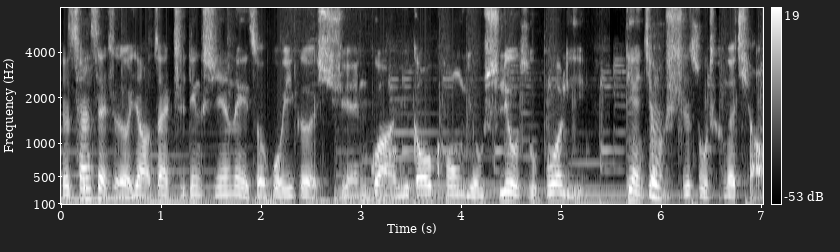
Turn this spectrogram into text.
就参赛者要在指定时间内走过一个悬挂于高空、由十六组玻璃垫脚石组成的桥，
